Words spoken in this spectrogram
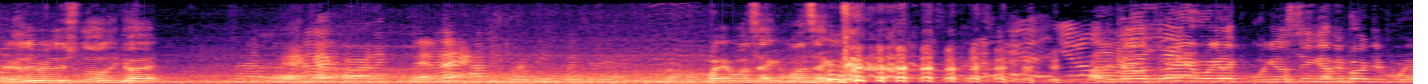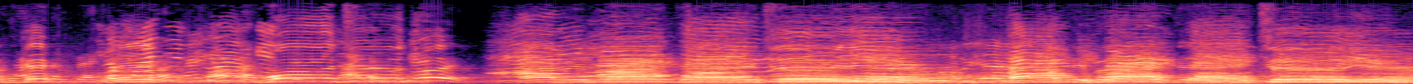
Really, really slowly. Go ahead. Happy birthday, Wait, one second, one second. On the count of three, we're gonna we're gonna sing happy birthday for him, okay? Ready? One, two, three. Happy birthday to you. Happy birthday To you.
